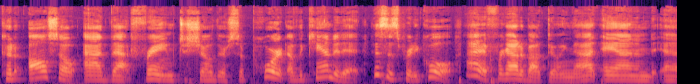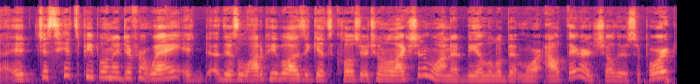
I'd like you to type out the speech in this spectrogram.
could also add that frame to show their support of the candidate. This is pretty cool. I forgot about doing that, and uh, it just hits people in a different way. It, there's a lot of people as it gets closer to an election want to be a little bit more out there and show their support.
